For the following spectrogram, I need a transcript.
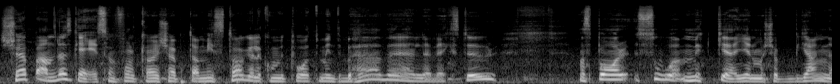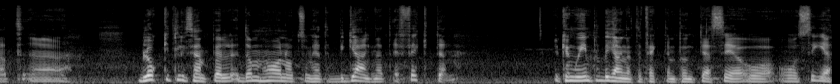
köp andras grejer som folk har köpt av misstag eller kommit på att de inte behöver eller växt ur. Man spar så mycket genom att köpa begagnat. Eh, Blocket till exempel, de har något som heter begagnateffekten. Du kan gå in på begagnateffekten.se och, och se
